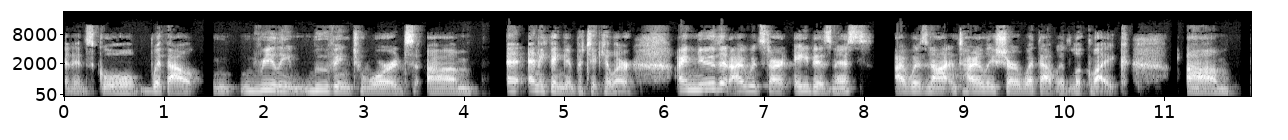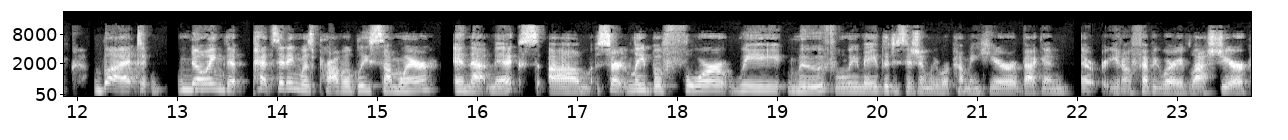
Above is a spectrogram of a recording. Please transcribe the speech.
and in school without really moving towards um, a- anything in particular. I knew that I would start a business. I was not entirely sure what that would look like. Um, but knowing that pet sitting was probably somewhere in that mix, um, certainly before we moved, when we made the decision we were coming here back in, er, you know, February of last year,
